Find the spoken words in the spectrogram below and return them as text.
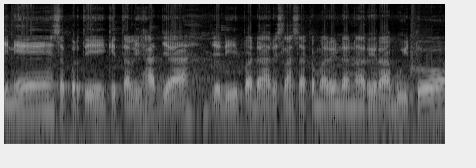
Ini seperti kita lihat ya. Jadi pada hari Selasa kemarin dan hari Rabu itu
